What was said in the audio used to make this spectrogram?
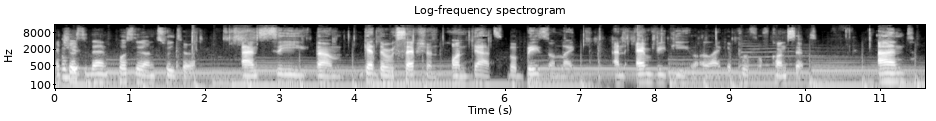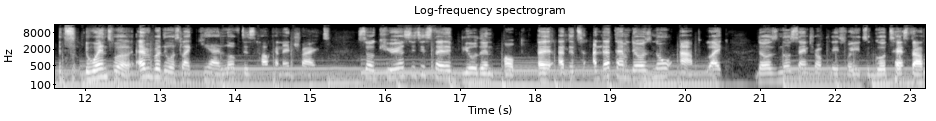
i Okay. chose to then post it on twitter and see um get the reception on that but based on like an mvp or like a proof of concept and it's, it went well. Everybody was like, "Yeah, I love this. How can I try it?" So curiosity started building up. Uh, at the t- at that time, there was no app like there was no central place for you to go test out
